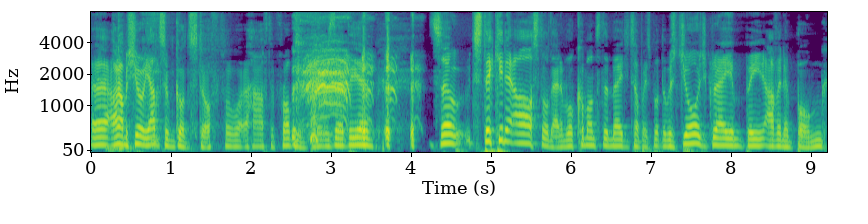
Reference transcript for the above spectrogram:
Uh, and I'm sure he had some good stuff for what, half the problem. But it was uh, the, um, so sticking at Arsenal then, and we'll come on to the major topics. But there was George Graham being having a bung.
